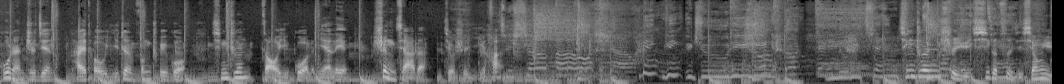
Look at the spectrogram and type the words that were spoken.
忽然之间，抬头一阵风吹过，青春早已过了年龄，剩下的就是遗憾。青春是与七个自己相遇，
